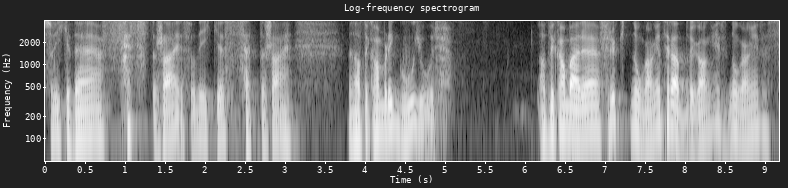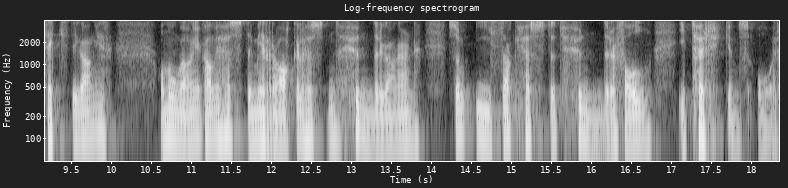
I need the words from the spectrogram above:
så ikke det fester seg, så det ikke setter seg, men at det kan bli god jord. At vi kan bære frukt noen ganger 30 ganger, noen ganger 60 ganger. Og noen ganger kan vi høste mirakelhøsten hundregangeren, som Isak høstet hundrefold i tørkens år.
